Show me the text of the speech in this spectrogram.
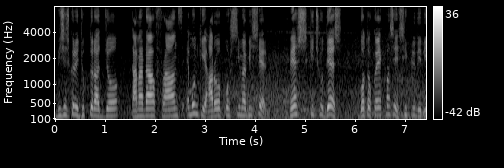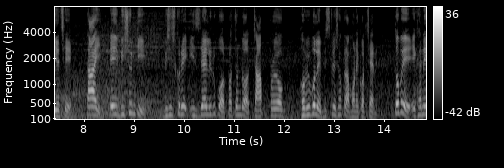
বিশেষ করে যুক্তরাজ্য, কানাডা, ফ্রান্স, এমনকি আরও পশ্চিমা বিশ্বের বেশ কিছু দেশ গত কয়েক মাসে স্বীকৃতি দিয়েছে। তাই এই বিষয়টি বিশেষ করে ইসরায়েলের উপর প্রচণ্ড চাপ প্রয়োগ হবে বলে বিশ্লেষকরা মনে করছেন। তবে এখানে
